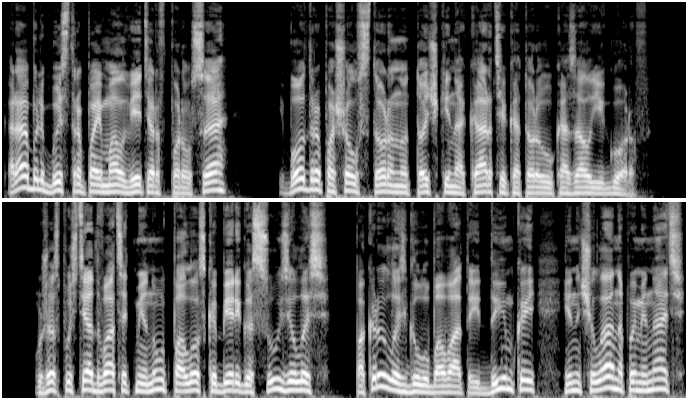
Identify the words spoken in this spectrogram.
Корабль быстро поймал ветер в паруса и бодро пошел в сторону точки на карте, которую указал Егоров. Уже спустя 20 минут полоска берега сузилась, покрылась голубоватой дымкой и начала напоминать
